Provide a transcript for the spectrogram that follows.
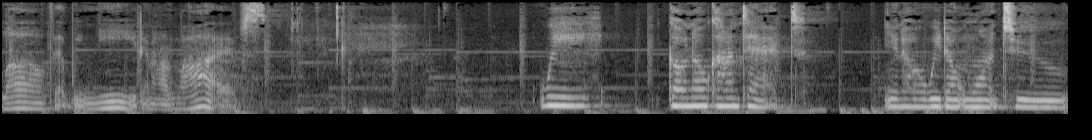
love that we need in our lives. We go no contact. You know, we don't want to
